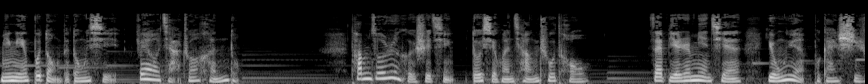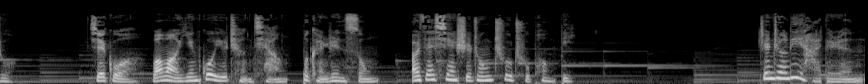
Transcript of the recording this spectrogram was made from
明明不懂的东西，非要假装很懂。他们做任何事情都喜欢强出头，在别人面前永远不甘示弱，结果往往因过于逞强，不肯认怂，而在现实中处处碰壁。真正厉害的人，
